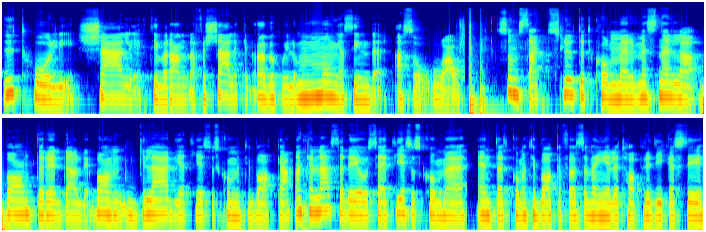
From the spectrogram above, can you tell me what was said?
uthållig kärlek till varandra för kärleken överskyller många synder. Alltså wow. Som sagt, slutet kommer, men snälla var inte rädda. Det var en glädje att Jesus kommer tillbaka. Man kan läsa det och säga att Jesus kommer inte att komma tillbaka förrän evangeliet har predikats i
